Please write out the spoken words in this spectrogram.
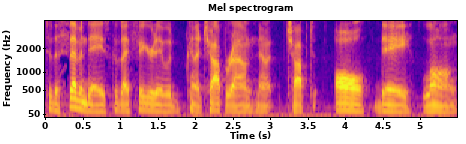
to the seven days because I figured it would kind of chop around. Now it chopped all day long.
